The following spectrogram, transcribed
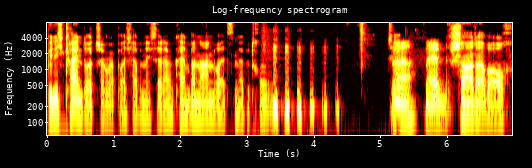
bin ich kein deutscher Rapper. Ich habe nicht sehr lange keinen Bananenweizen mehr getrunken. Tja, ja, naja. Schade, aber auch.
